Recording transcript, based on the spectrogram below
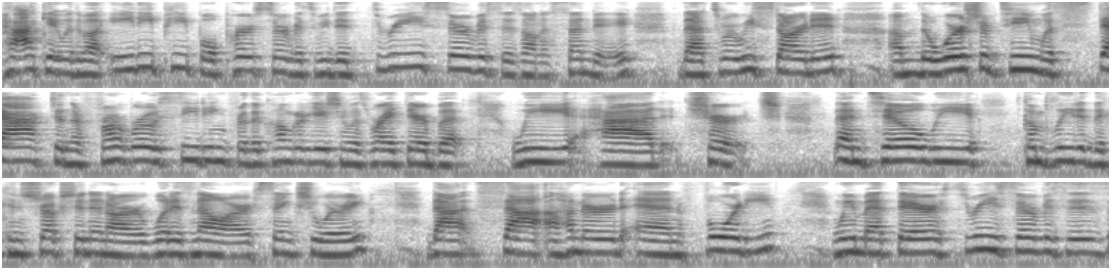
pack it with about 80 people per service. We did three services on a Sunday. That's where we started. Um, the worship team was stacked, and the front row seating for the congregation was right there, but we had church until we completed the construction in our what is now our sanctuary that sat 140 we met there three services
